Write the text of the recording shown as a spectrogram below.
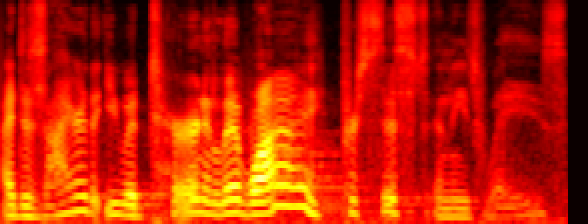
I desire that you would turn and live. Why persist in these ways?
